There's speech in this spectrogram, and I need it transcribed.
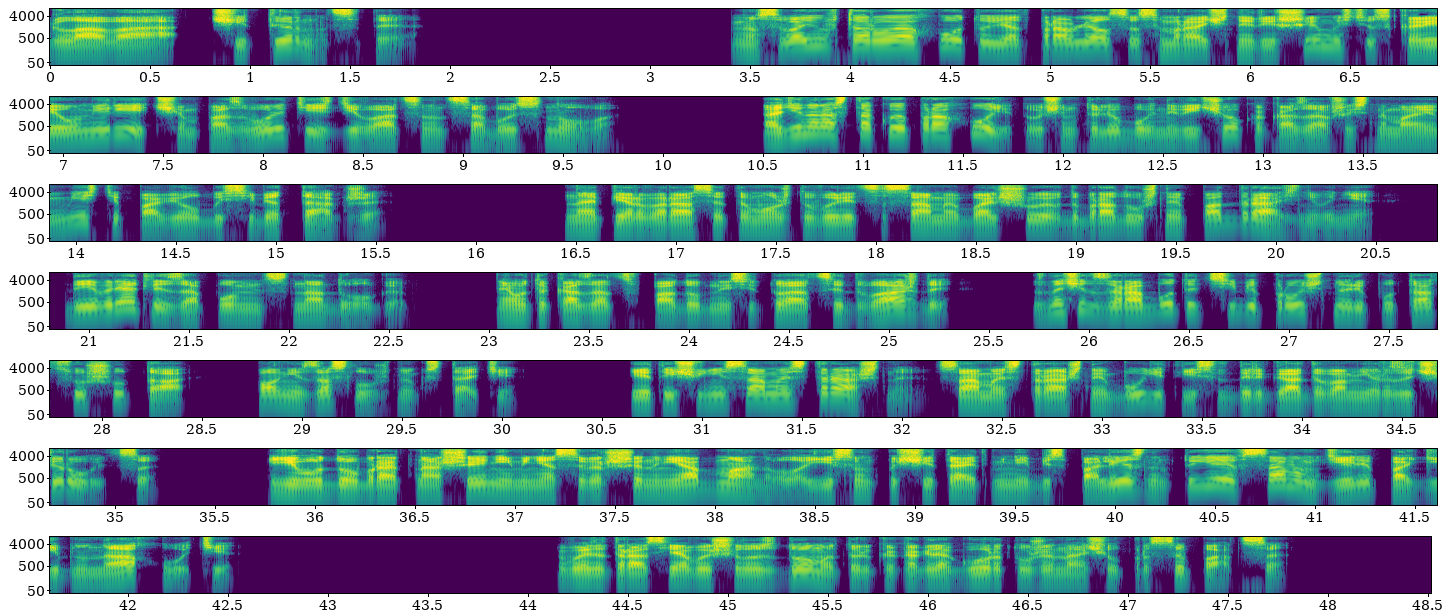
Глава 14. На свою вторую охоту я отправлялся с мрачной решимостью скорее умереть, чем позволить издеваться над собой снова. Один раз такое проходит, в общем-то любой новичок, оказавшись на моем месте, повел бы себя так же. На первый раз это может вылиться самое большое в добродушное подразнивание, да и вряд ли запомнится надолго. А вот оказаться в подобной ситуации дважды, значит заработать себе прочную репутацию шута – Вполне заслуженную, кстати. И это еще не самое страшное. Самое страшное будет, если Дельгадо во мне разочаруется. Его доброе отношение меня совершенно не обманывало. Если он посчитает меня бесполезным, то я и в самом деле погибну на охоте. В этот раз я вышел из дома, только когда город уже начал просыпаться.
